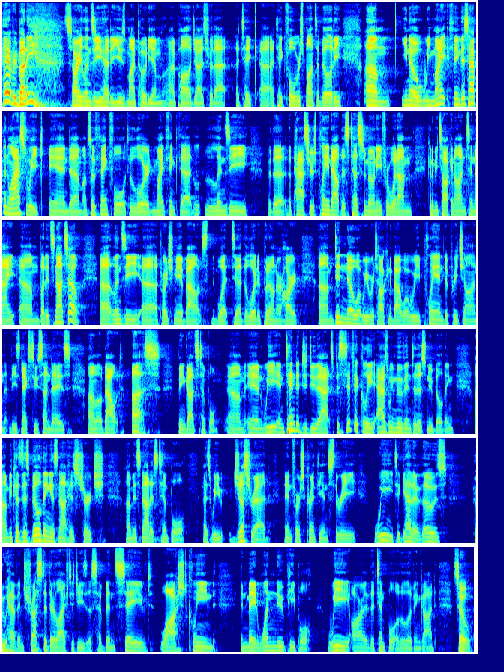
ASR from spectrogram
Hey, everybody. Sorry, Lindsay, you had to use my podium. I apologize for that. I take, uh, I take full responsibility. Um, you know, we might think this happened last week, and um, I'm so thankful to the Lord. You might think that Lindsay or the, the pastors planned out this testimony for what I'm going to be talking on tonight, um, but it's not so. Uh, Lindsay uh, approached me about what uh, the Lord had put on her heart um, didn't know what we were talking about, what we planned to preach on these next two Sundays um, about us being God's temple. Um, and we intended to do that specifically as we move into this new building, um, because this building is not his church, um, it's not his temple. As we just read in 1 Corinthians 3, we together, those who have entrusted their life to Jesus, have been saved, washed, cleaned, and made one new people we are the temple of the living God. So,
